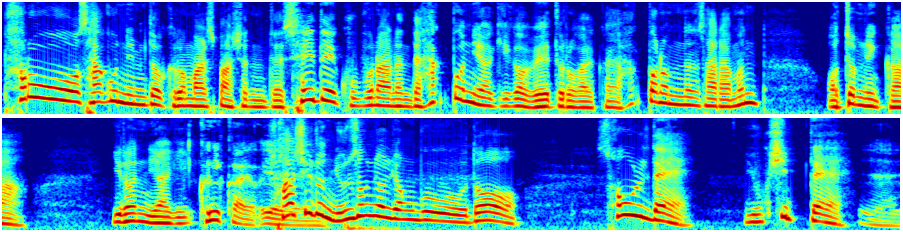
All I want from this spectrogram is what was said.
8호 사구님도 그런 말씀하셨는데 세대 구분하는데 학번 이야기가 왜 들어갈까요? 학번 없는 사람은 어쩝니까? 이런 이야기. 그니까요. 예, 사실은 예. 윤석열 정부도 서울대 60대 예.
